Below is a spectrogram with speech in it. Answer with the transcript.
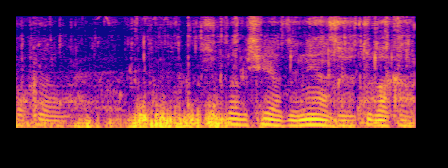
Çok yoruldum. Şurada bir şey yazıyor. Ne yazıyor? Dur bakalım.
